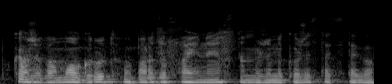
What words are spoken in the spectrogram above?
Pokażę Wam ogród, bo bardzo fajny jest, tam możemy korzystać z tego.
